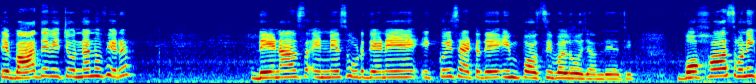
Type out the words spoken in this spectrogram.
ਤੇ ਬਾਅਦ ਦੇ ਵਿੱਚ ਉਹਨਾਂ ਨੂੰ ਫਿਰ ਦੇਣਾ ਸ- ਇੰਨੇ ਸੂਟ ਦੇਣੇ, ਇੱਕੋ ਹੀ ਸੈੱਟ ਦੇ ਇੰਪੋਸੀਬਲ ਹੋ ਜਾਂਦੇ ਆ ਜੀ। ਬਹੁਤ ਸੋਹਣੀ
